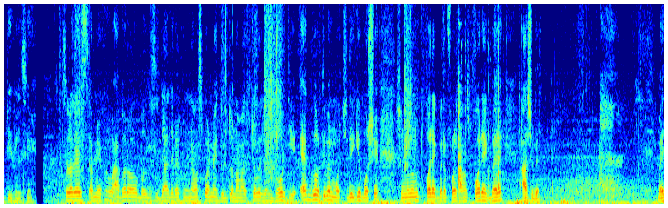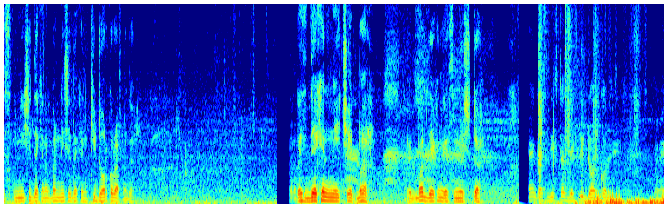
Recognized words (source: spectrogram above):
উঠিয়ে চলো গাছ আমি এখন আবারও বলতেছি যা যারা এখন নামাজ পড়ে নাই, দ্রুত নামাজ চলে যাবেন দৌড় দিয়ে, এক দৌড় দিবেন, মসজিদে গিয়ে বসে শূন্য পরে একবারে ফরজ নামাজ, পরে একবারে আসবেন। ভাই নিচে দেখেন, একবার নিচে দেখেন, কি ডর করবে আপনাদের। গাইস দেখেন নিচে একবার। একবার দেখেন গাইস নিচটা। গাইস নিচটা দেখলেই ডর করে। মানে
